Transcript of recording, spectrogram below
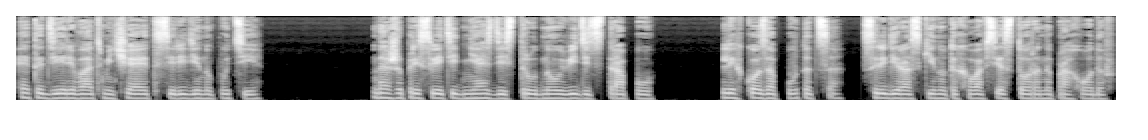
Это дерево отмечает середину пути. Даже при свете дня здесь трудно увидеть тропу, легко запутаться среди раскинутых во все стороны проходов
